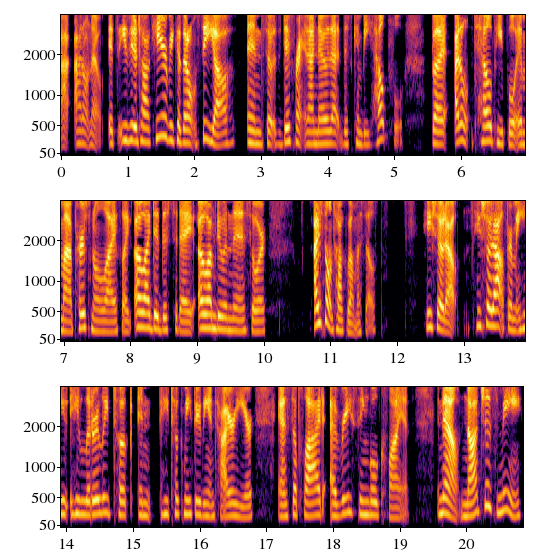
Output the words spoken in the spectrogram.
I, I don't know. It's easy to talk here because I don't see y'all. And so it's different. And I know that this can be helpful, but I don't tell people in my personal life, like, oh, I did this today. Oh, I'm doing this. Or I just don't talk about myself he showed out. He showed out for me. He he literally took and he took me through the entire year and supplied every single client. Now, not just me,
